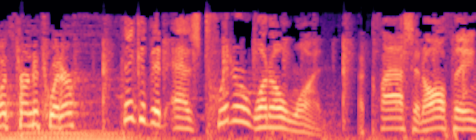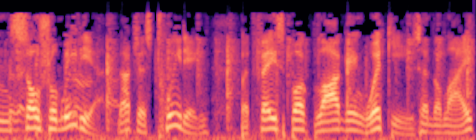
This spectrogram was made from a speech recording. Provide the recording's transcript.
let's turn to Twitter. Think of it as Twitter 101, a class in all things social media, not just tweeting, but Facebook, blogging, wikis, and the like.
